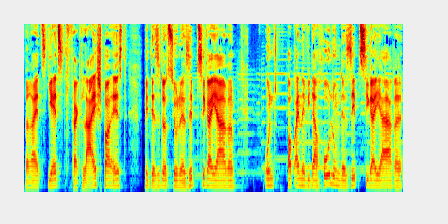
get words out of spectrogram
bereits jetzt vergleichbar ist mit der Situation der 70er Jahre und ob eine Wiederholung der 70er Jahre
